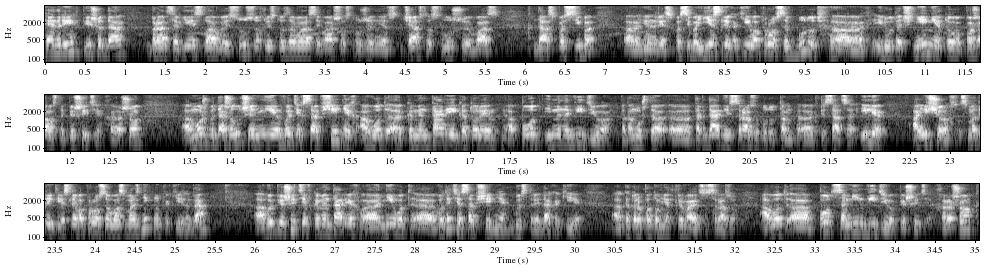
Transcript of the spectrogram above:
Хенри пишет, да, Брат Сергей, слава Иисусу Христу за вас и ваше служение. Часто слушаю вас. Да, спасибо, э, Генри, спасибо. Если какие вопросы будут э, или уточнения, то, пожалуйста, пишите, хорошо? А, может быть, даже лучше не в этих сообщениях, а вот э, комментарии, которые под именно видео, потому что тогда они сразу будут там писаться. Или, а еще, смотрите, если вопросы у вас возникнут какие-то, да, вы пишите в комментариях не вот, вот эти сообщения быстрые, да, какие, Э, которые потом не открываются сразу. А вот э, под самим видео пишите, хорошо?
